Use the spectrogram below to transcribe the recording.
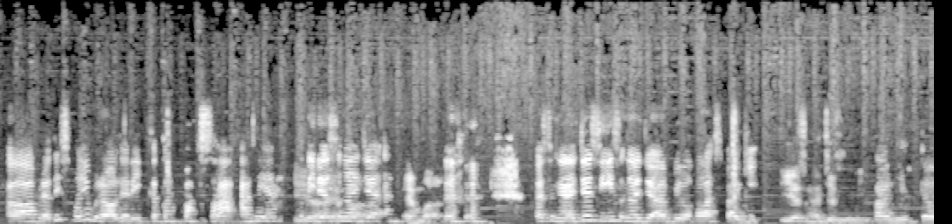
Eh, berarti semuanya berawal dari keterpaksaan ya, Iya, tidak emang. sengajaan. Emang, Eh, sengaja sih, sengaja ambil kelas pagi. iya sengaja sih. Oh gitu.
